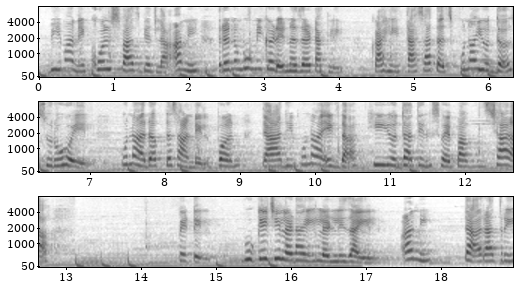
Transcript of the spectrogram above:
भीमाने खोल श्वास घेतला आणि रणभूमीकडे नजर टाकली. काही तासातच पुन्हा युद्ध सुरू होईल. पुन्हा रक्त सांडेल. पण त्याआधी पुन्हा एकदा ही युद्धातील स्वयंपाकशाळा पेटेल. भुकेची लढाई लढली जाईल. आणि त्या रात्री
